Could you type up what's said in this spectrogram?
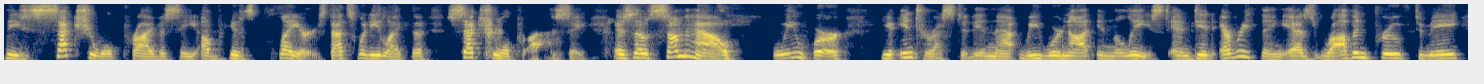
the sexual privacy of his players. That's what he liked, the sexual privacy, as though somehow we were interested in that. We were not in the least and did everything as Robin proved to me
